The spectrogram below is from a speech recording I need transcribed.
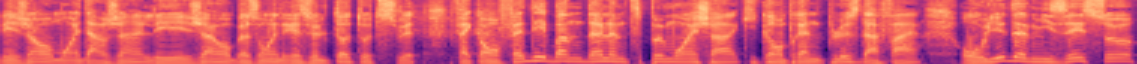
Les gens ont moins d'argent, les gens ont besoin de résultats tout de suite. Fait qu'on fait des bundles un petit peu moins chers, qui comprennent plus d'affaires. Au lieu de miser sur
